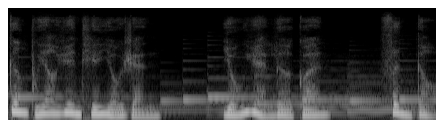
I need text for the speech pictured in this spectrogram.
更不要怨天尤人，永远乐观、奋斗，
